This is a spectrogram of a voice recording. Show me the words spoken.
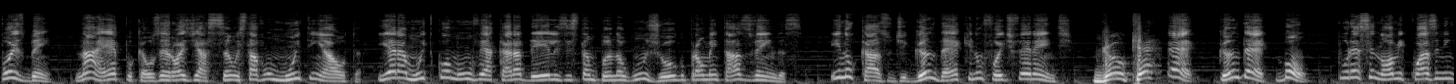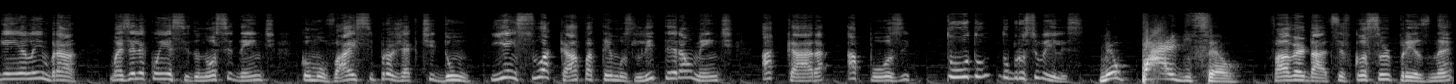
Pois bem, na época os heróis de ação estavam muito em alta, e era muito comum ver a cara deles estampando algum jogo para aumentar as vendas. E no caso de Gandek não foi diferente. Gun o quê? É, Gandek. Bom, por esse nome quase ninguém ia lembrar, mas ele é conhecido no ocidente como Vice Project Doom. E em sua capa temos literalmente a cara, a pose, tudo do Bruce Willis. Meu pai do céu! Fala a verdade, você ficou surpreso, né?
